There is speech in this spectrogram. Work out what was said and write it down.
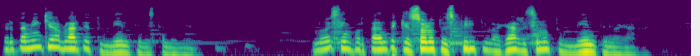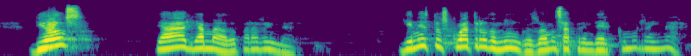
pero también quiero hablarte a tu mente en esta mañana. No es importante que solo tu espíritu lo agarre, sino tu mente lo agarre. Dios te ha llamado para reinar. Y en estos cuatro domingos vamos a aprender cómo reinar.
